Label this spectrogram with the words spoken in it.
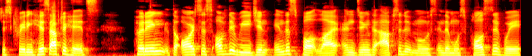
just creating hits after hits, putting the artists of the region in the spotlight and doing the absolute most in the most positive way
